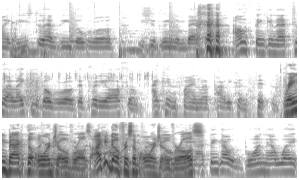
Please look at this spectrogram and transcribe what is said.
Mike, do you still have these overalls? You should bring them back. I was thinking that too. I like these overalls. They're pretty awesome. I couldn't find them. I probably couldn't fit them. Bring back the orange overalls. I could go for some orange Okay, overalls. I think I was born that way,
